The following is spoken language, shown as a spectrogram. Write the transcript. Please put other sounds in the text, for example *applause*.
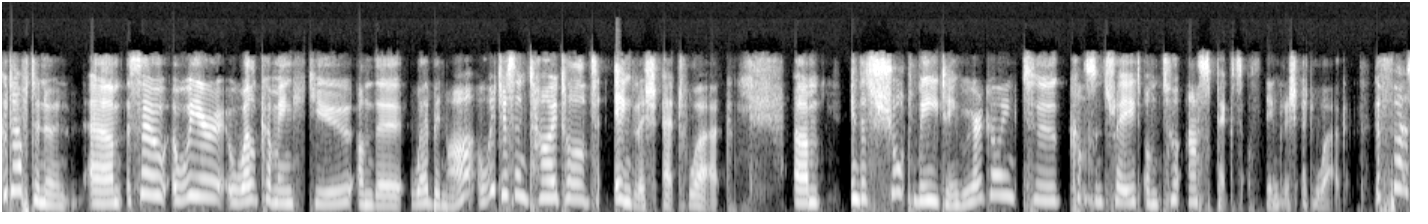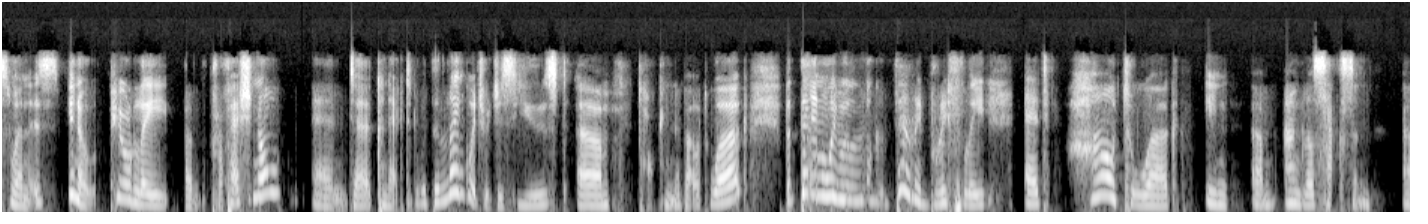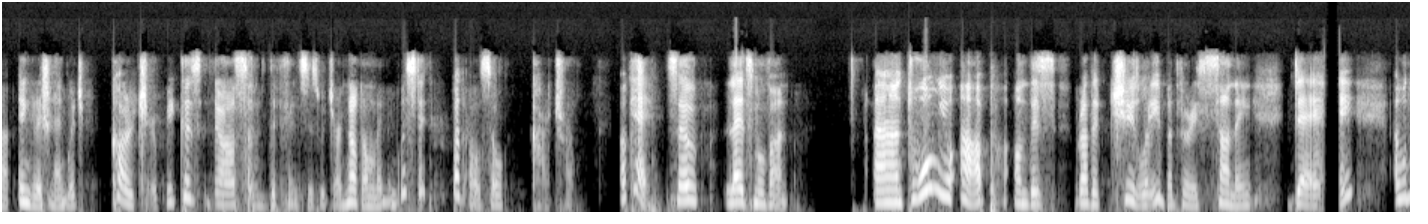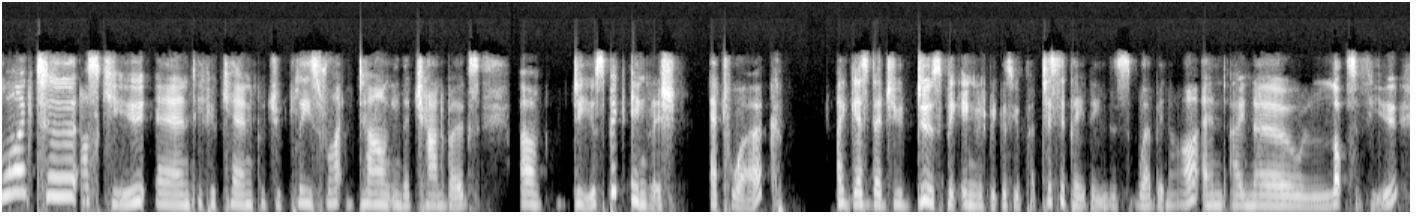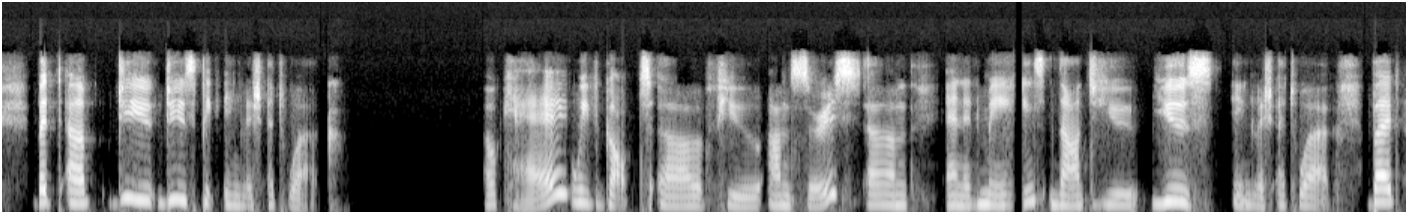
Good afternoon. Um, so we're welcoming you on the webinar, which is entitled English at Work. Um, in this short meeting, we are going to concentrate on two aspects of English at work. The first one is, you know, purely um, professional and uh, connected with the language which is used um, talking about work. But then we will look very briefly at how to work in um, Anglo-Saxon uh, English language culture because there are some differences which are not only linguistic but also cultural. Okay, so let's move on. And to warm you up on this rather chilly but very sunny day, I would like to ask you, and if you can, could you please write down in the chat box, um, do you speak English at work? I guess that you do speak English because you participate in this webinar, and I know lots of you. But uh, do you do you speak English at work? Okay, we've got a few answers, um, and it means that you use English at work. But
